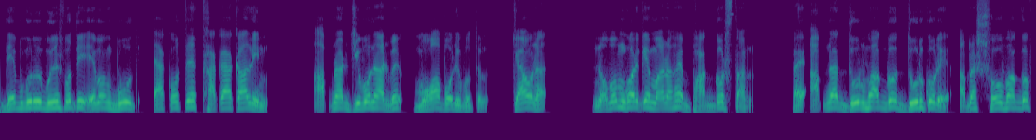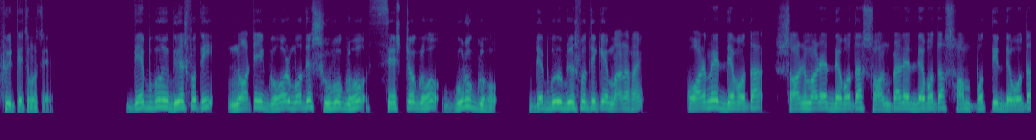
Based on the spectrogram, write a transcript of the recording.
দেবগুরু বৃহস্পতি এবং বুধ একত্রে থাকাকালীন আপনার জীবনে আসবে মহা পরিবর্তন কেননা নবম ঘরকে মানা হয় ভাগ্যর স্থান তাই আপনার দুর্ভাগ্য দূর করে আপনার সৌভাগ্য ফিরতে চলেছে। দেবগুরু বৃহস্পতি নটি গ্রহর মধ্যে শুভ গ্রহ, শ্রেষ্ঠ গ্রহ, গুরু গ্রহ। দেবগুরু বৃহস্পতিকে মানা হয় কর্মের দেবতা, সম্মানের দেবতা সন্তানের দেবতা, সম্পত্তির দেবতা,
